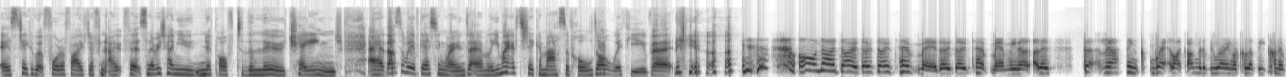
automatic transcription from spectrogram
is take about four or five different outfits, and every time you nip off to the loo, change. Uh, that's the way of getting around it, Emily. You might have to take a massive hold all with you, but. oh no! Don't don't don't tempt me! Don't don't tempt me! I mean, uh, there's certainly, I think red, like I'm going to be wearing like a lovely kind of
